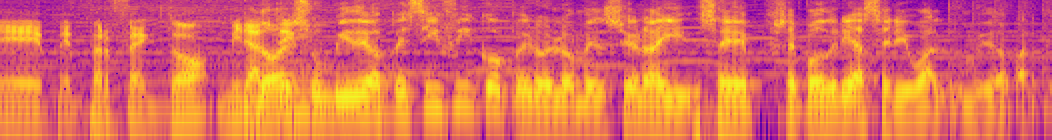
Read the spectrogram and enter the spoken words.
Eh, pe- perfecto. Mira, no ten- es un video específico, pero lo menciona ahí. Se, se podría hacer igual, un video aparte.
